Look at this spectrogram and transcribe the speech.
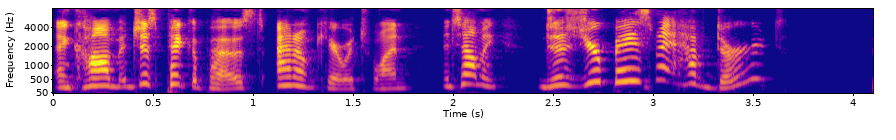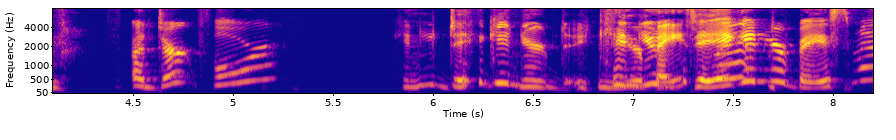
and comment. Just pick a post. I don't care which one. And tell me, does your basement have dirt? A dirt floor? Can you dig in your in Can your you basement? dig in your basement?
